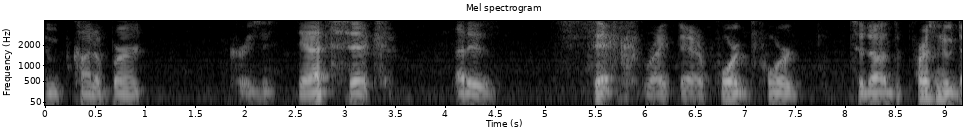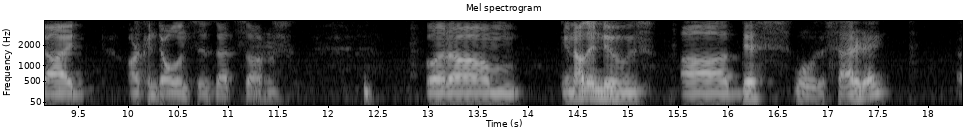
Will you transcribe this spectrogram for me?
and kind of burnt. crazy. Yeah, that's sick. That is sick right there. Poor, poor to the the person who died. Our condolences. That sucks. But um, in other news, uh, this what was it? Saturday. Uh,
